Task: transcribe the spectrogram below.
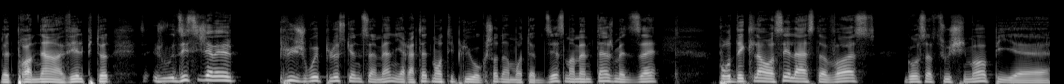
De te promener en ville, puis tout. Je vous dis, si j'avais pu jouer plus qu'une semaine, il aurait peut-être monté plus haut que ça dans mon top 10. Mais en même temps, je me disais, pour déclasser Last of Us, Ghost of Tsushima, puis euh,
